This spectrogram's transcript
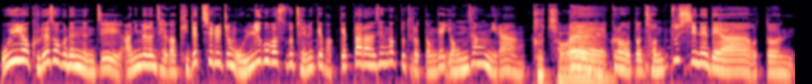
오히려 그래서 그랬는지 아니면은 제가 기대치를 좀 올리고 봤어도 재밌게 봤겠다라는 생각도 들었던 게 영상미랑 그렇죠. 네, 예. 그런 어떤 전투씬에 대한 어떤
